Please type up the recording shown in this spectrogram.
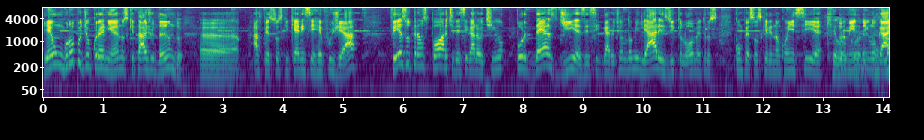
E aí um grupo de ucranianos que tá ajudando ah, as pessoas que querem se refugiar fez o transporte desse garotinho por 10 dias. Esse garotinho andou milhares de quilômetros com pessoas que ele não conhecia, Que dormindo loucura. em lugares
